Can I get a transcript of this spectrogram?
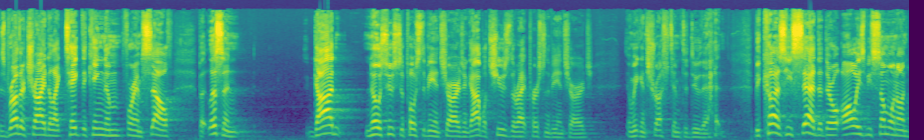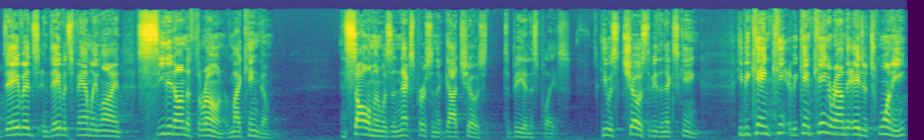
His brother tried to like take the kingdom for himself, but listen, God knows who's supposed to be in charge and God will choose the right person to be in charge, and we can trust him to do that. Because he said that there will always be someone on David's and David's family line seated on the throne of my kingdom. And Solomon was the next person that God chose to be in this place. He was chose to be the next king. He became king, became king around the age of 20.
